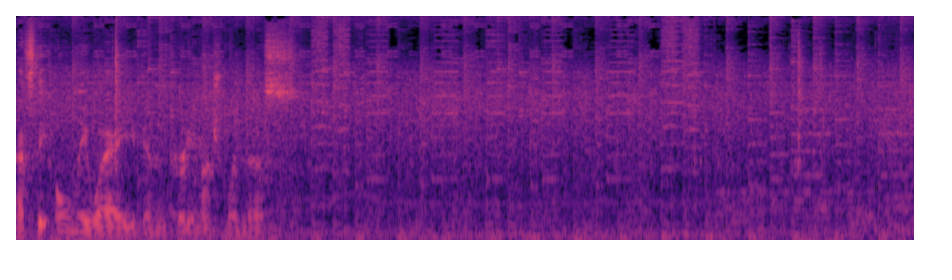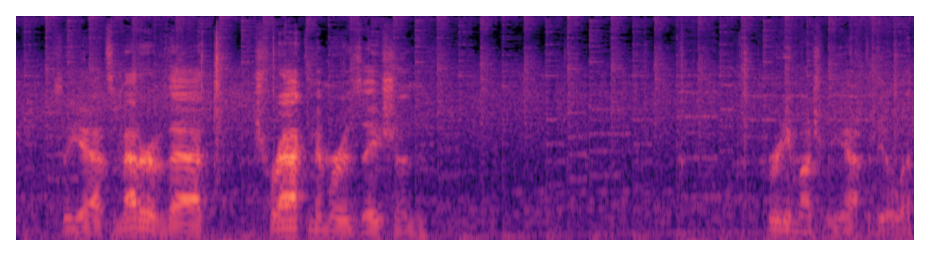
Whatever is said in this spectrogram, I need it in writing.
That's the only way you can pretty much win this. So yeah, it's a matter of that. Track memorization. Pretty much what you have to deal with.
